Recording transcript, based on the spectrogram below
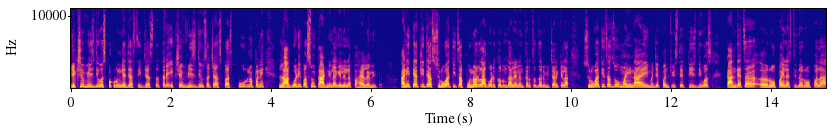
एकशे वीस दिवस पकडून घ्या जास्तीत जास्त तर एकशे वीस दिवसाच्या आसपास पूर्णपणे लागवडीपासून काढणीला गेलेलं पाहायला मिळतं. आणि त्यातली त्या सुरुवातीचा पुनर्लागवड करून झाल्यानंतरचा जर विचार केला सुरुवातीचा जो महिना आहे म्हणजे पंचवीस ते तीस दिवस कांद्याचा रोपायला असती तर रोपाला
